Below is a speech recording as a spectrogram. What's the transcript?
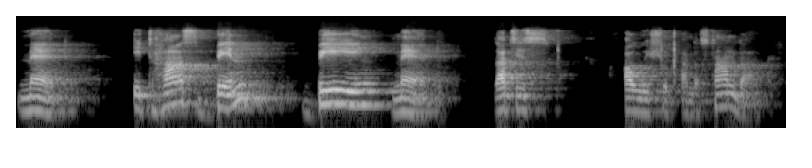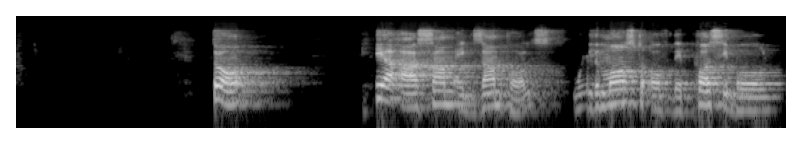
made. It has been being made. That is how we should understand that. So, here are some examples with most of the possible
